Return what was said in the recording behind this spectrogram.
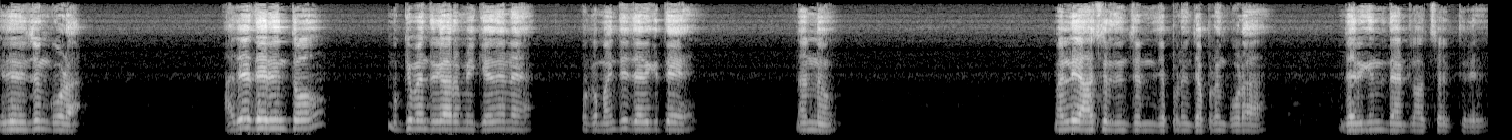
ఇది నిజం కూడా. అదే ధైర్యంతో ముఖ్యమంత్రి గారు మీకు ఏదైనా ఒక మంచి జరిగితే నన్ను మళ్ళీ ఆశీర్వదించండి చెప్పడం చెప్పడం కూడా జరిగింది దాంట్లో అత్యక్తి లేదు.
